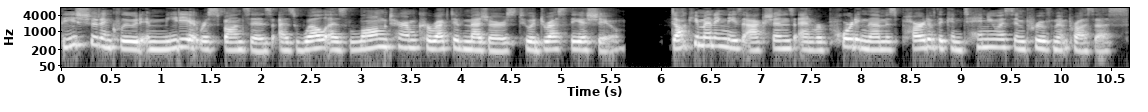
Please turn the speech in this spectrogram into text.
These should include immediate responses as well as long-term corrective measures to address the issue. Documenting these actions and reporting them is part of the continuous improvement process.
